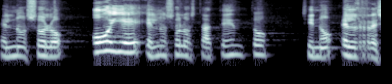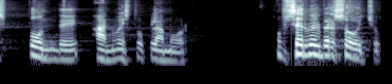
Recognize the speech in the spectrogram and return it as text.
Él no solo oye, Él no solo está atento, sino Él responde a nuestro clamor. Observe el verso 8.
